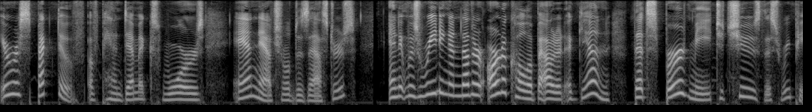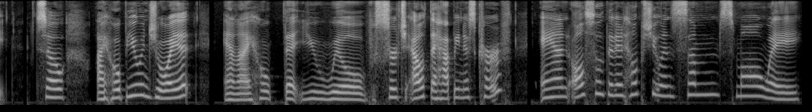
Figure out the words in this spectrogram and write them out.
irrespective of pandemics, wars, and natural disasters. And it was reading another article about it again that spurred me to choose this repeat. So I hope you enjoy it, and I hope that you will search out the happiness curve, and also that it helps you in some small way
